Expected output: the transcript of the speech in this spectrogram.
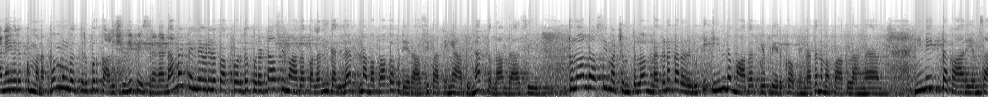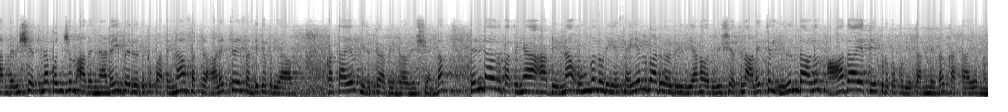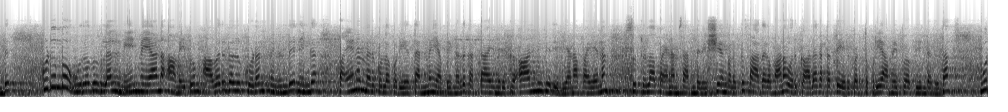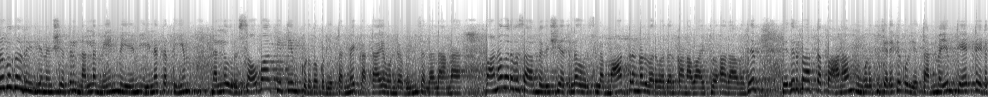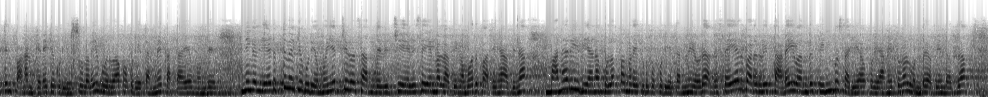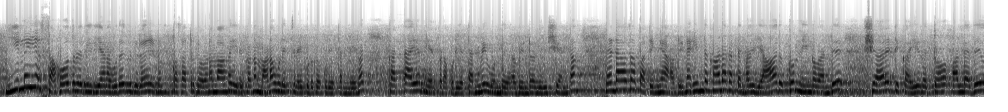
அனைவருக்கும் வணக்கம். உங்கள் திருப்பூர் காலேஸ்வரி பேசுகிறேங்க நம்ம இப்போ இந்த வீடியோவில் பார்க்க போகிறது புரட்டாசி மாத பலன்களில் நம்ம பார்க்கக்கூடிய ராசி பார்த்தீங்க அப்படின்னா துலாம் ராசி. துலாம் ராசி மற்றும் துலாம் லக்னக்காரர்களுக்கு இந்த மாதம் எப்படி இருக்கும் அப்படிங்கிறத நம்ம பார்க்கலாங்க. நினைத்த காரியம் சார்ந்த விஷயத்தில் கொஞ்சம் அது நடைபெறதுக்கு பார்த்தீங்கன்னா சற்று அலைச்சலை சந்திக்கக்கூடிய கட்டாயம் இருக்குது அப்படின்ற ஒரு விஷயம்தான். ரெண்டாவது பார்த்தீங்க அப்படின்னா உங்களுடைய செயல்பாடுகள் ரீதியான ஒரு விஷயத்தில் அலைச்சல் இருந்தாலும் ஆதாயத்தை கொடுக்கக்கூடிய தன்மைகள் கட்டாயம் உண்டு. குடும்ப உறவுகளால் மேன்மையான அமைப்பும் அவர்களுக்குடன் இருந்து நீங்கள் பயணம் மேற்கொள்ளக்கூடிய தன்மை அப்படிங்கிறது கட்டாயம் இருக்குது ஆன்மீக ரீதியான பயணம் சுற்றுலா பயணம் சார்ந்த விஷயங்களுக்கு சாதகமான ஒரு காலகட்டத்தை ஏற்படுத்தக்கூடிய அமைப்பு அப்படின்றது தான் உறவுகள் ரீதியான விஷயத்தில் நல்ல மேன்மையையும் இணக்கத்தையும் நல்ல ஒரு சௌபாக்கியத்தையும் கொடுக்கக்கூடிய தன்மை கட்டாயம் உண்டு அப்படின்னு சொல்லலாங்க. பணவரவு சார்ந்த விஷயத்தில் ஒரு சில மாற்றங்கள் வருவதற்கான வாய்ப்பு அதாவது எதிர்பார்த்த பணம் உங்களுக்கு கிடைக்கக்கூடிய தன்மையும் கேட்ட இடத்தில் பணம் கிடைக்கக்கூடிய சூழலை உருவாக்கக்கூடிய தன்மை கட்டாயம் உண்டு. நீங்கள் எடுத்து வைக்கக்கூடிய முயற்சிகள் சார்ந்த விஷய விஷயங்கள் அப்படிங்கும்போது பார்த்தீங்க அப்படின்னா மன ரீதியான குழப்பங்களை கொடுக்கக்கூடிய தன்மையோடு அந்த செயல்பாடுகளில் தடை வந்து பின்பு சரியாகக்கூடிய அமைப்புகள் உண்டு அப்படின்றது தான் இளைய சகோதர ரீதியான உறவுகளை சற்று கவனமாக இருக்கணும். மன உளைச்சலை கொடுக்கக்கூடிய தன்மைகள் கட்டாயம் ஏற்படக்கூடிய தன்மை உண்டு அப்படின்ற ஒரு விஷயம்தான். ரெண்டாவதாக பார்த்தீங்க அப்படின்னா இந்த காலகட்டங்கள் யாருக்கும் நீங்கள் வந்து ஷேரிட்டி கையெழுத்தோ அல்லது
